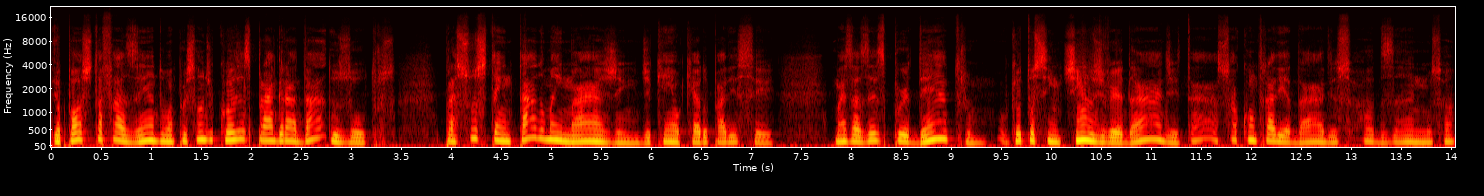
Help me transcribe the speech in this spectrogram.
Eu posso estar fazendo uma porção de coisas para agradar os outros, para sustentar uma imagem de quem eu quero parecer. Mas às vezes por dentro, o que eu estou sentindo de verdade tá só contrariedade, só desânimo, só.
